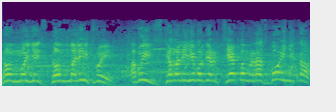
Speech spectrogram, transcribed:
дом мой есть дом молитвы, а вы сделали его вертепом разбойников.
